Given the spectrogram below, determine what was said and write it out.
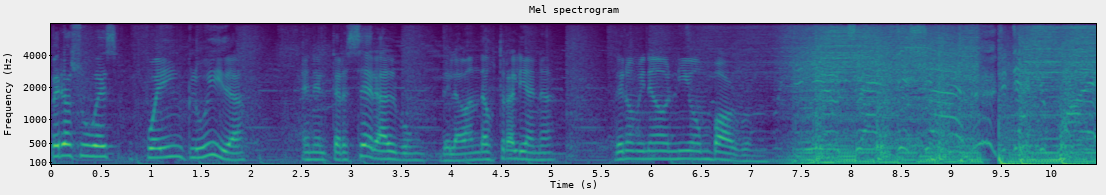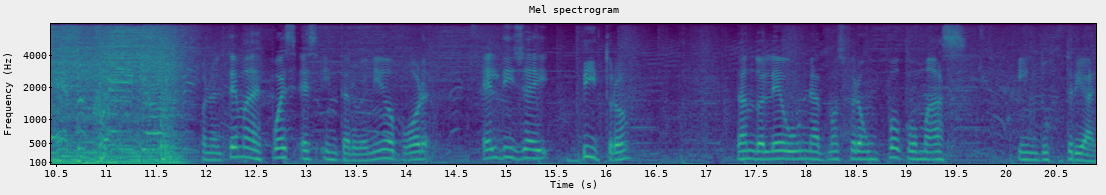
pero a su vez fue incluida en el tercer álbum de la banda australiana denominado Neon Ballroom. Con el tema después es intervenido por el DJ Vitro, dándole una atmósfera un poco más industrial.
